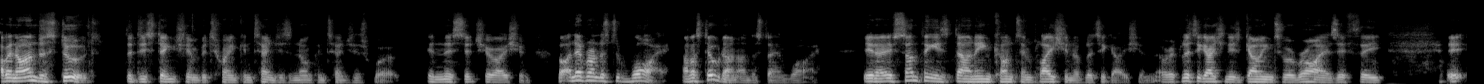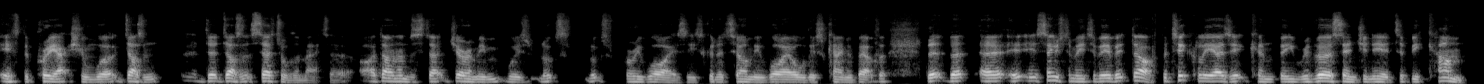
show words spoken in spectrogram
I mean, I understood the distinction between contentious and non-contentious work in this situation, but I never understood why, and I still don't understand why. You know, if something is done in contemplation of litigation, or if litigation is going to arise, if the if the pre-action work doesn't doesn't settle the matter. I don't understand. Jeremy was looks looks very wise. He's going to tell me why all this came about, but but, but uh, it, it, seems to me to be a bit daft, particularly as it can be reverse engineered to become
